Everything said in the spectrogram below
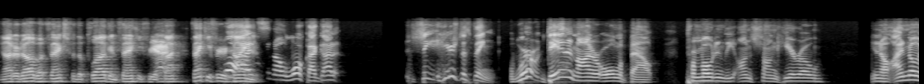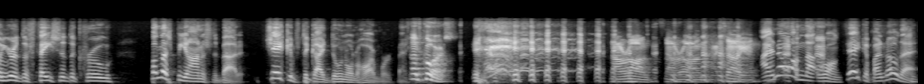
Not at all, but thanks for the plug and thank you for your Yeah. kind, thank you for your Well, I- kindness. you know, look, I got it. See, here's the thing. We're Dan and I are all about promoting the unsung hero. You know, I know you're the face of the crew, but let's be honest about it. Jacob's the guy doing all the hard work back. Of course. Not wrong. It's not wrong. I tell you. I know I'm not wrong, Jacob. I know that.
